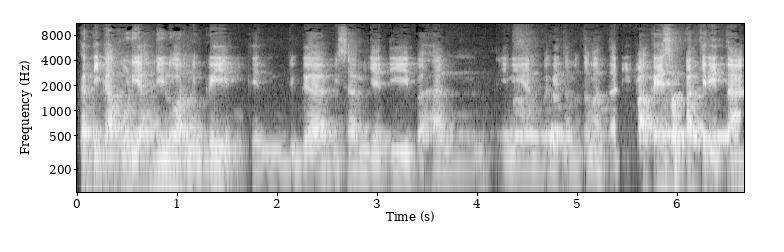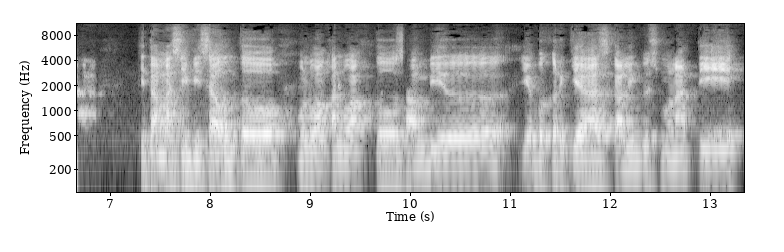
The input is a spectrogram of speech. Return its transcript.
ketika kuliah di luar negeri mungkin juga bisa menjadi bahan ini kan bagi teman-teman. Tadi pakai sempat cerita kita masih bisa untuk meluangkan waktu sambil ya bekerja sekaligus melatih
